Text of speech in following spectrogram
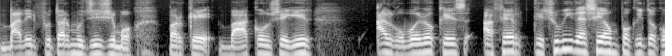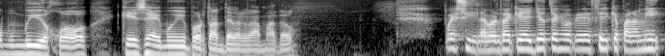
va a disfrutar muchísimo, porque va a conseguir algo bueno que es hacer que su vida sea un poquito como un videojuego, que es muy importante, ¿verdad, Amado? Pues sí, la verdad que yo tengo que decir que para mí,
